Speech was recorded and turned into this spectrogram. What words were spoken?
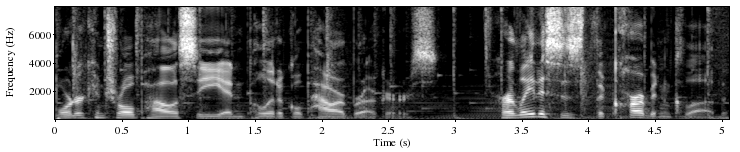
border control policy, and political power brokers. Her latest is The Carbon Club,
